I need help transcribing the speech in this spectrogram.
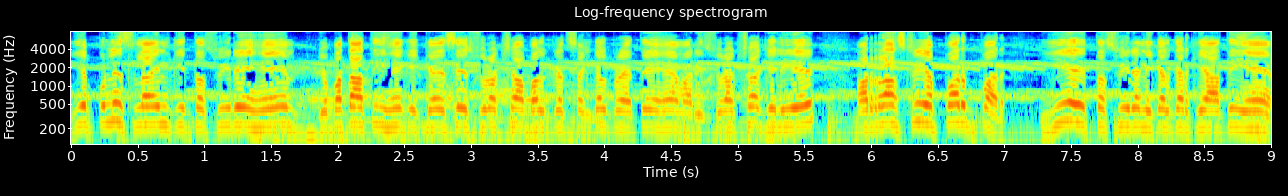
ये पुलिस लाइन की तस्वीरें हैं जो बताती हैं कि कैसे सुरक्षा बल कृत संकल्प रहते हैं हमारी सुरक्षा के लिए और राष्ट्रीय पर्व पर ये तस्वीरें निकल करके आती हैं।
